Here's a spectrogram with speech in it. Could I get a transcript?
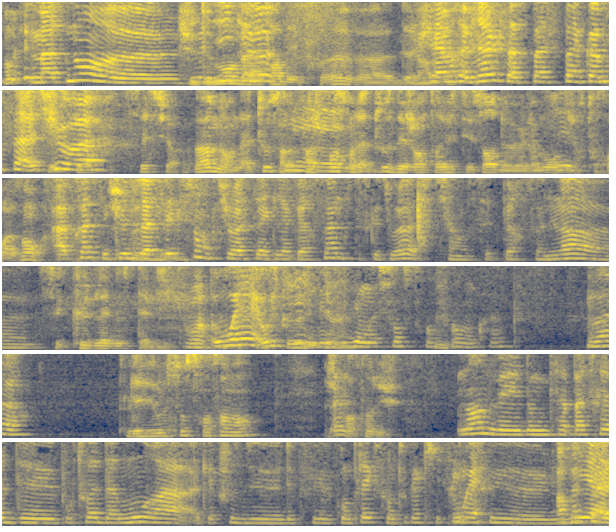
Ok. Maintenant, euh, Tu je me dis demandes à avoir des preuves euh, de j'aimerais bien que ça se passe pas comme ça, C'est tu sûr, vois. C'est sûr. Non, mais on a tous, enfin, Mais- je pense qu'on a tous déjà entendu cette histoire de l'amour dure 3 ans. Après, c'est que de si- l'affection que tu restes avec la personne, c'est parce que tu vois, tu tiens cette personne-là. euh, C'est que de la nostalgie. Ouais, aussi, que Les, émotions se transforment quoi. Voilà. Les émotions se transforment en J'ai Euh, pas entendu. Non, mais donc ça passerait de, pour toi d'amour à quelque chose de, de plus complexe, ou en tout cas qui serait Ouais. plus euh, lié En fait, t'as à,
